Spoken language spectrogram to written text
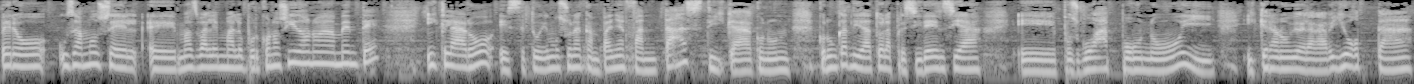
pero usamos el eh, más vale malo por conocido nuevamente. Y claro, este tuvimos una campaña fantástica con un con un candidato a la presidencia, eh, pues guapo, ¿no? Y, y que era novio de la gaviota.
